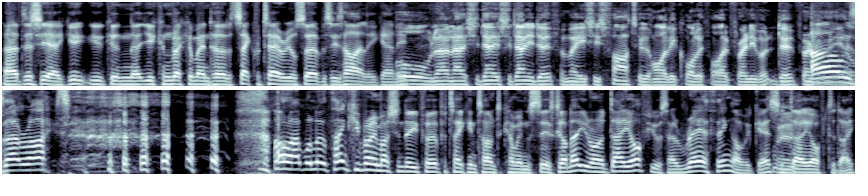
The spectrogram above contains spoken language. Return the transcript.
Uh, just yeah, you, you can uh, you can recommend her secretarial services highly, can you? Oh no, no, she'd, she'd only do it for me. She's far too highly qualified for anyone to do it for anybody Oh, else. is that right? All right. Well, look, thank you very much indeed for, for taking time to come in and see us. 'Cause I know you're on a day off. You was a rare thing, I would guess, a day off today.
